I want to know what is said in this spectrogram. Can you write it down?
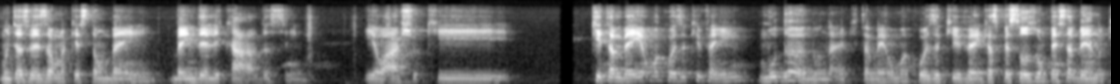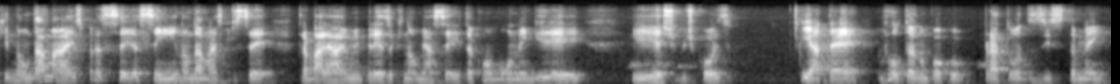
muitas vezes é uma questão bem, bem delicada, assim. E eu acho que, que também é uma coisa que vem mudando, né? Que também é uma coisa que vem que as pessoas vão percebendo que não dá mais para ser assim, não dá mais para ser trabalhar em uma empresa que não me aceita como homem gay e esse tipo de coisa. E até voltando um pouco para todos isso também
